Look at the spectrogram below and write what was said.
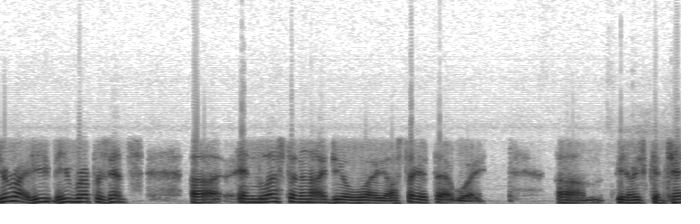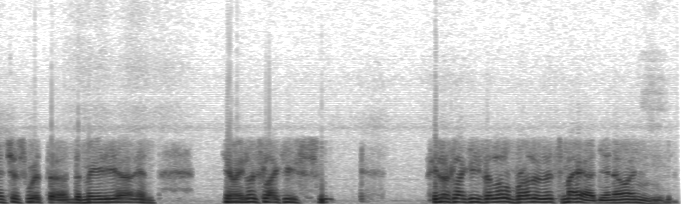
you're right. He he represents uh, in less than an ideal way. I'll say it that way. Um, you know, he's contentious with the, the media, and you know, he looks like he's he looks like he's the little brother that's mad. You know, and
